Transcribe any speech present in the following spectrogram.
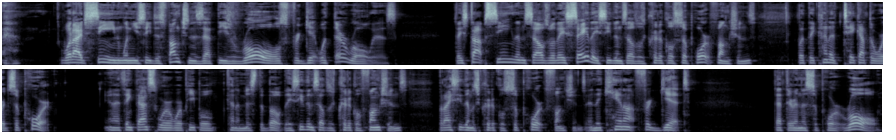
what I've seen when you see dysfunction is that these roles forget what their role is. They stop seeing themselves, or they say they see themselves as critical support functions, but they kind of take out the word support. And I think that's where, where people kind of miss the boat. They see themselves as critical functions, but I see them as critical support functions. And they cannot forget that they're in the support role.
